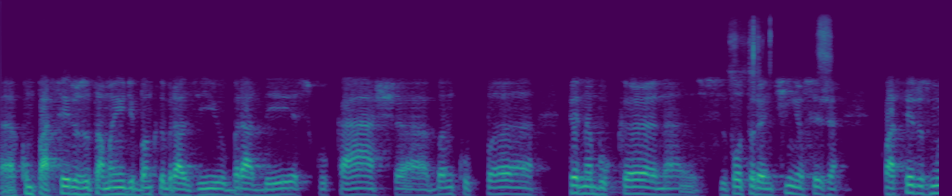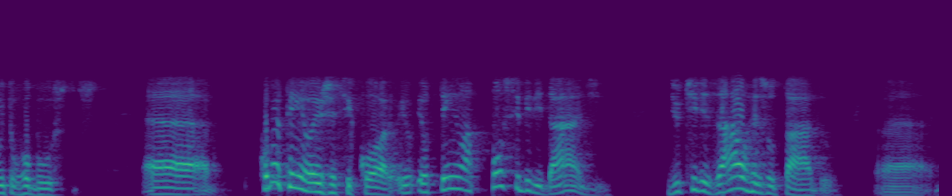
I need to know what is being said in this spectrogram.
uh, com parceiros do tamanho de Banco do Brasil, Bradesco, Caixa, Banco Pan, Pernambucanas, Votorantim, ou seja, parceiros muito robustos. Uh, como eu tenho hoje esse core, eu, eu tenho a possibilidade de utilizar o resultado uh,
